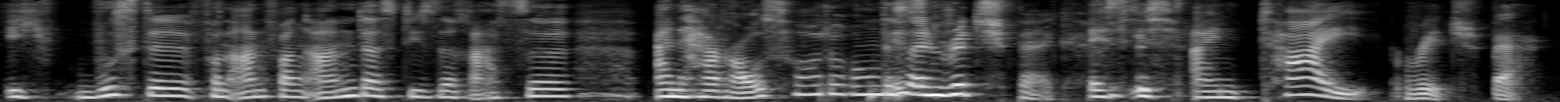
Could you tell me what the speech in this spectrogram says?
Ich wusste von Anfang an, dass diese Rasse eine Herausforderung das ist. Das ist ein Ridgeback. Es ist ein Thai Ridgeback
